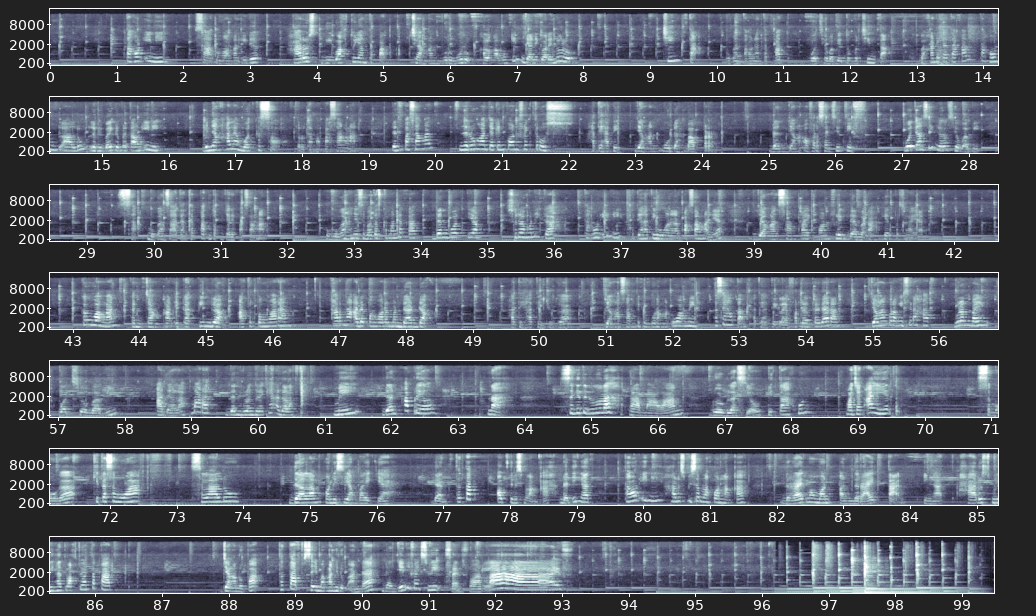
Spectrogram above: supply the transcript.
Tahun ini saat mengeluarkan ide harus di waktu yang tepat. Jangan buru-buru. Kalau nggak mungkin jangan dikeluarin dulu. Cinta bukan tahun yang tepat buat si babi untuk bercinta. Bahkan dikatakan tahun lalu lebih baik daripada tahun ini banyak hal yang buat kesel, terutama pasangan. Dan pasangan cenderung ngajakin konflik terus. Hati-hati, jangan mudah baper dan jangan oversensitif. Buat yang single, sih babi, sa bukan saat yang tepat untuk mencari pasangan. Hubungan hanya sebatas teman dekat. Dan buat yang sudah menikah, tahun ini hati-hati hubungan dengan pasangan ya. Jangan sampai konflik dan berakhir perceraian keuangan, kencangkan ikat pinggang, atur pengeluaran karena ada pengeluaran mendadak. Hati-hati juga, jangan sampai kekurangan uang nih. Kesehatan, hati-hati lever dan peredaran. Jangan kurang istirahat. Bulan baik buat sio babi adalah Maret dan bulan jeleknya adalah Mei dan April. Nah, segitu dululah ramalan 12 sio di tahun macan air. Semoga kita semua selalu dalam kondisi yang baik ya dan tetap optimis melangkah. Dan ingat tahun ini harus bisa melakukan langkah the right moment on the right time. Ingat harus melihat waktu yang tepat. Jangan lupa tetap seimbangkan hidup Anda dan jadi Feng Shui Friends for Life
